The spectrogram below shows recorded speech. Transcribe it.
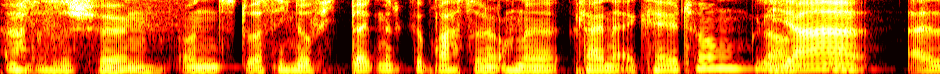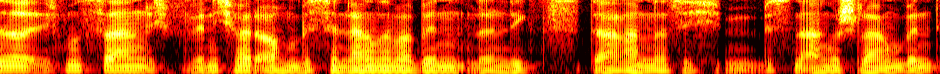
Ach, das ist schön. Und du hast nicht nur Feedback mitgebracht, sondern auch eine kleine Erkältung, glaub Ja, also ich muss sagen, ich, wenn ich heute auch ein bisschen langsamer bin, dann liegt es daran, dass ich ein bisschen angeschlagen bin.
